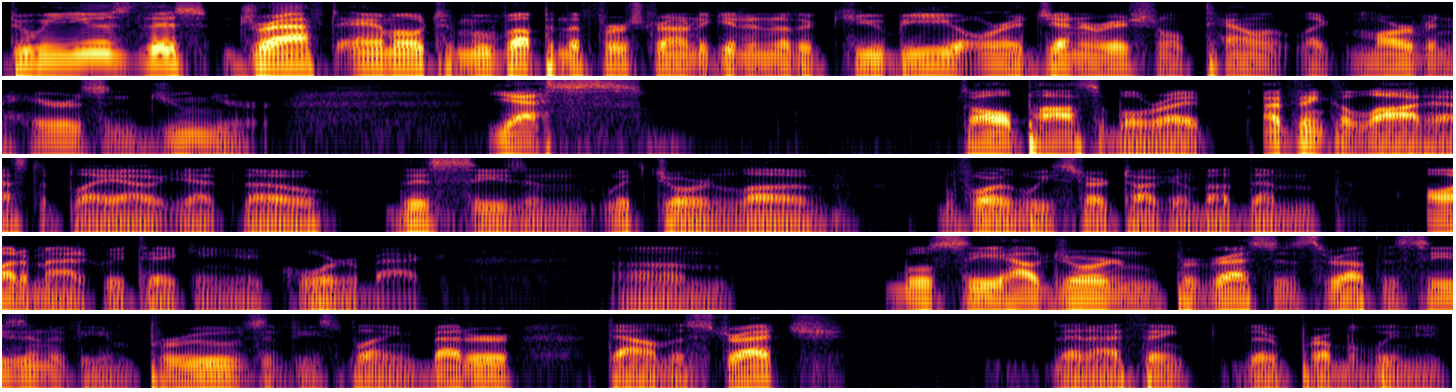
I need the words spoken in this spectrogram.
Do we use this draft ammo to move up in the first round to get another QB or a generational talent like Marvin Harrison Jr.? Yes. It's all possible, right? I think a lot has to play out yet, though, this season with Jordan Love before we start talking about them automatically taking a quarterback. Um, we'll see how Jordan progresses throughout the season. If he improves, if he's playing better down the stretch, then I think they're probably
